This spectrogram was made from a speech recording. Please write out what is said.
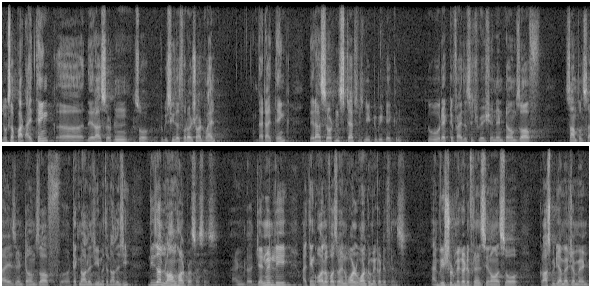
Jokes apart, I think uh, there are certain, so to be serious for a short while, that I think there are certain steps which need to be taken to rectify the situation in terms of sample size, in terms of uh, technology, methodology. These are long haul processes. And uh, genuinely, I think all of us who are involved want to make a difference. And we should make a difference, you know. So, cross media measurement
